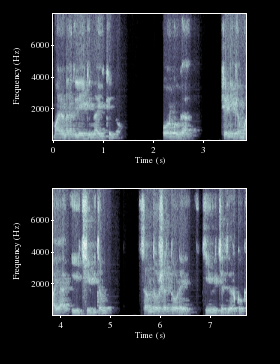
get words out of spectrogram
മരണത്തിലേക്ക് നയിക്കുന്നു. ഓർക്കുക ക്ഷണികമായ ഈ ജീവിതം സന്തോഷത്തോടെ ജീവിച്ചു തീർക്കുക.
